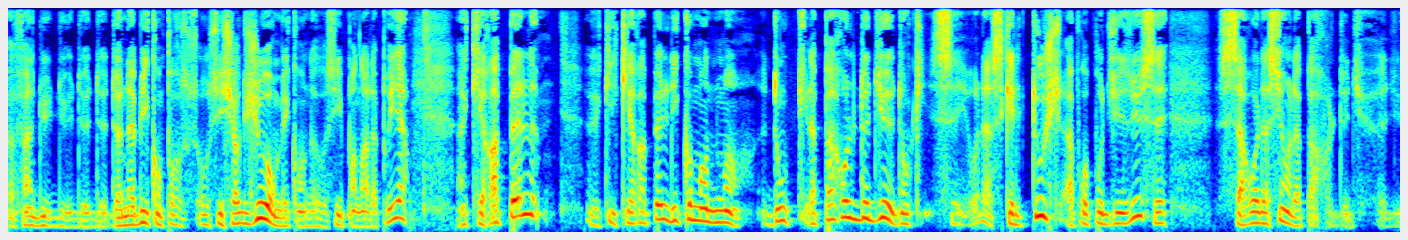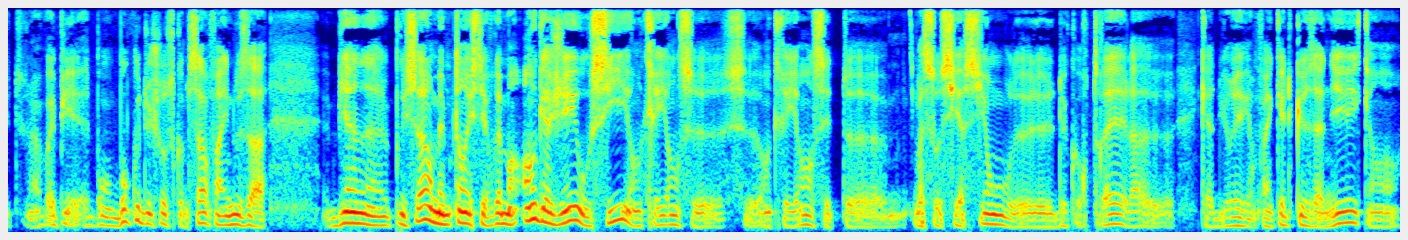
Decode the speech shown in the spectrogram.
enfin du d'un habit qu'on porte aussi chaque jour, mais qu'on a aussi pendant la prière, hein, qui rappelle, euh, qui, qui rappelle les commandements. Donc la parole de Dieu. Donc c'est voilà ce qu'elle touche à propos de Jésus, c'est sa relation à la parole de Dieu. Et puis, bon, beaucoup de choses comme ça. Enfin, il nous a bien pris ça. En même temps, il s'est vraiment engagé aussi en créant ce, ce en créant cette euh, association de, de Courtrai là, euh, qui a duré enfin quelques années quand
